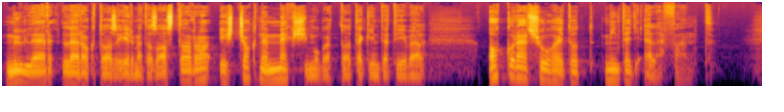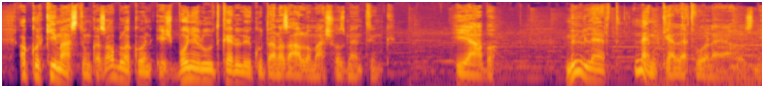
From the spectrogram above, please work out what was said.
Müller lerakta az érmet az asztalra, és csak nem megsimogatta a tekintetével. Akkorát sóhajtott, mint egy elefánt. Akkor kimásztunk az ablakon, és bonyolult kerülők után az állomáshoz mentünk. Hiába. Müllert nem kellett volna elhozni.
